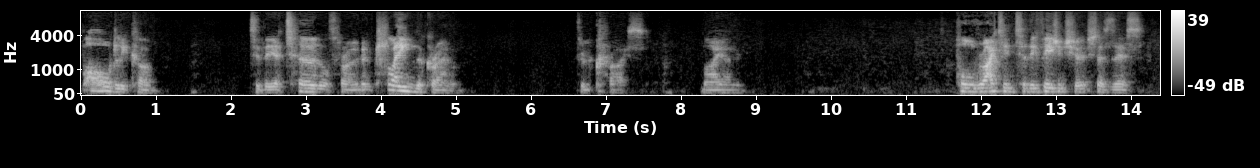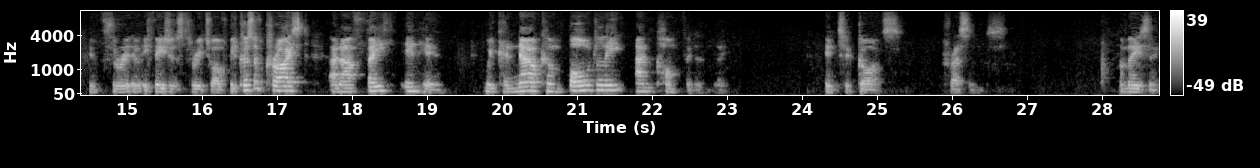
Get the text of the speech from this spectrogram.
boldly come to the eternal throne and claim the crown through Christ, my own. Paul, writing to the Ephesian church, says this in three, Ephesians 3:12. Because of Christ and our faith in Him, we can now come boldly and confidently into God's presence. Amazing.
